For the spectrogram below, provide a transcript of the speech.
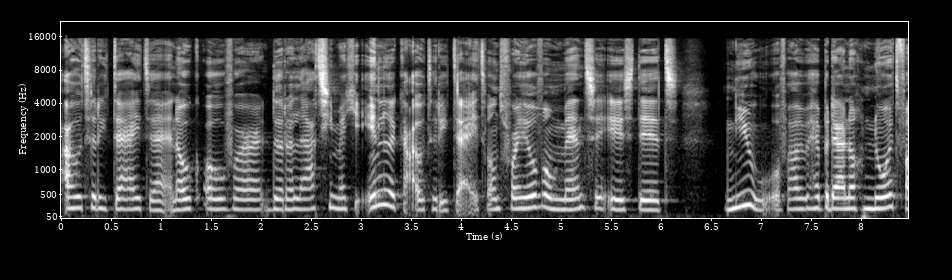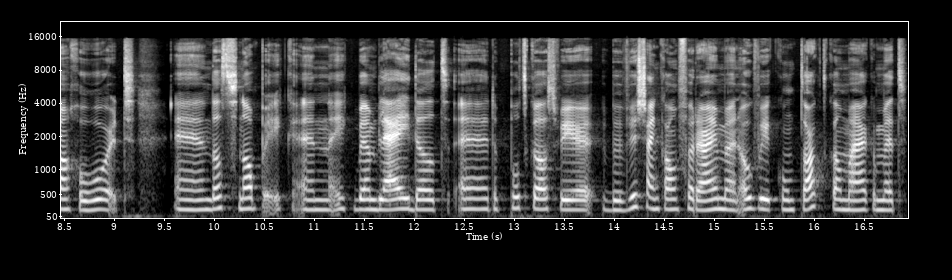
autoriteiten en ook over de relatie met je innerlijke autoriteit. Want voor heel veel mensen is dit nieuw of hebben daar nog nooit van gehoord. En dat snap ik. En ik ben blij dat uh, de podcast weer bewustzijn kan verruimen en ook weer contact kan maken met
